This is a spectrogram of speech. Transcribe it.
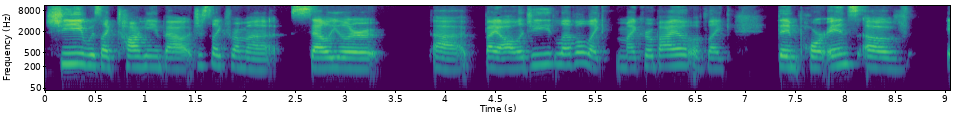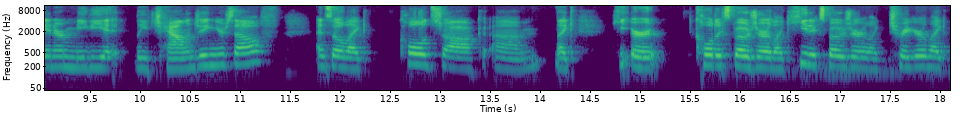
she was like talking about just like from a cellular uh, biology level, like microbiome of like the importance of intermediately challenging yourself. And so like cold shock, um, like heat or cold exposure, like heat exposure, like trigger like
